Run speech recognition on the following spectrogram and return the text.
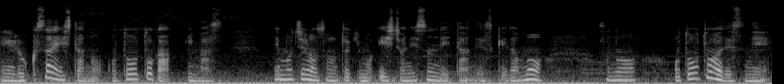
え6歳下の弟がいますでもちろんその時も一緒に住んでいたんですけどもその弟はですね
